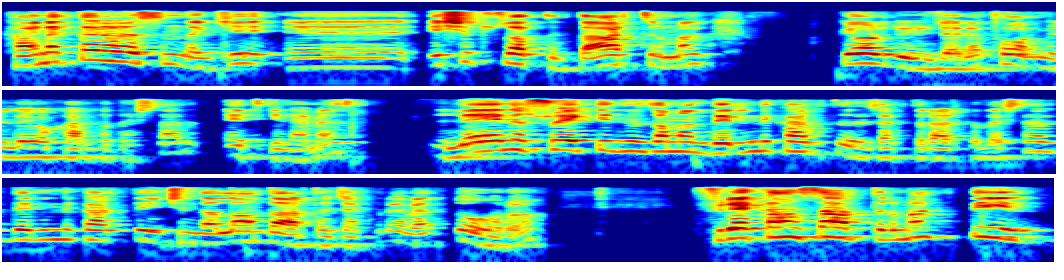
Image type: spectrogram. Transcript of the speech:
Kaynaklar arasındaki e, eşit uzaklıkta arttırmak gördüğü üzere formülde yok arkadaşlar. Etkilemez. L'ne su eklediğiniz zaman derinlik artacaktır arkadaşlar. Derinlik arttığı için de lambda artacaktır. Evet doğru. Frekansı arttırmak değil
